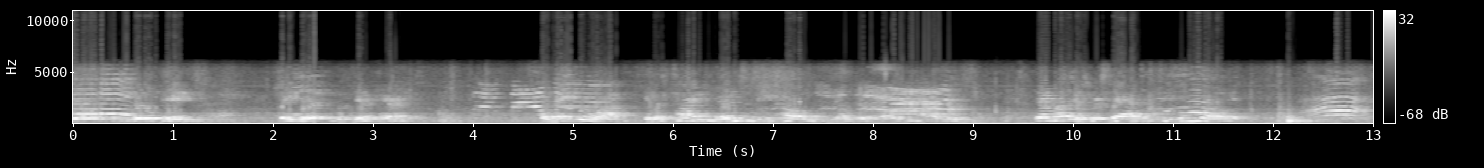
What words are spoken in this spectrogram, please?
Little pigs. They lived with their parents. When they grew up, it was time for them to leave home and build their own houses. Their mothers were sad to see them go. Ah!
